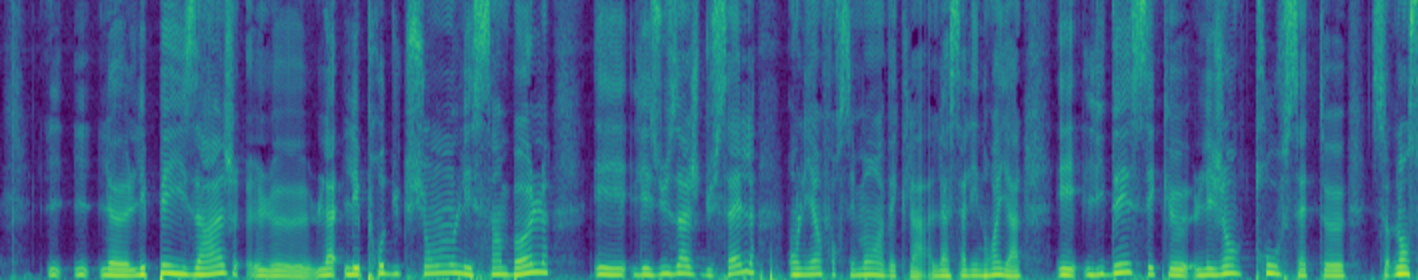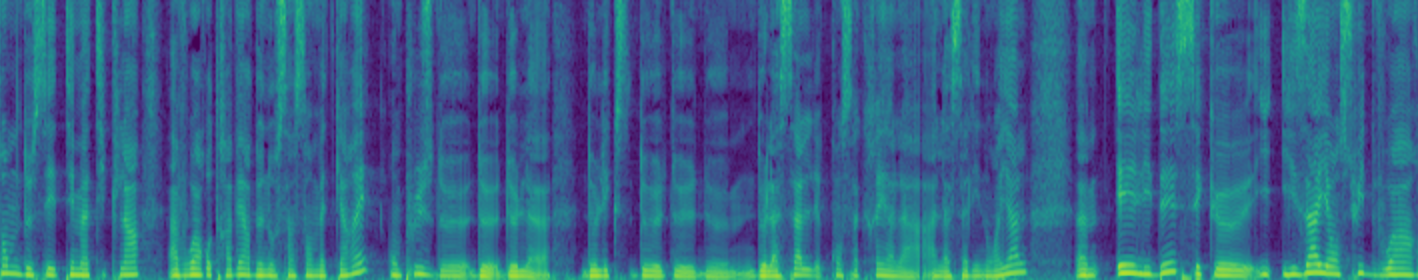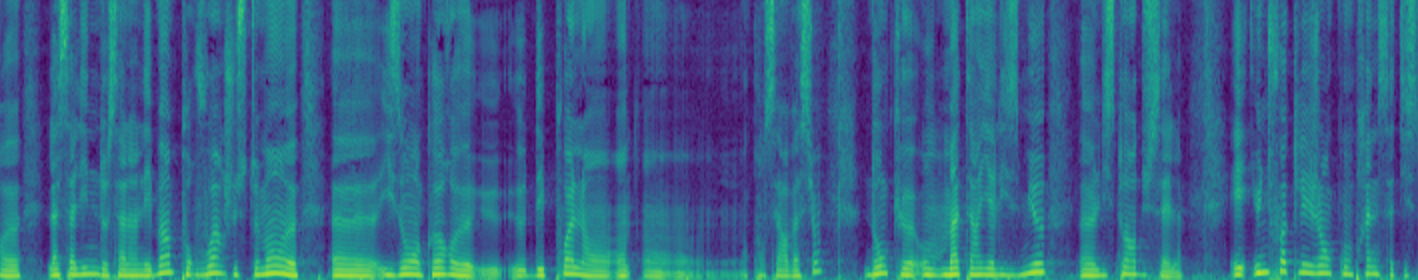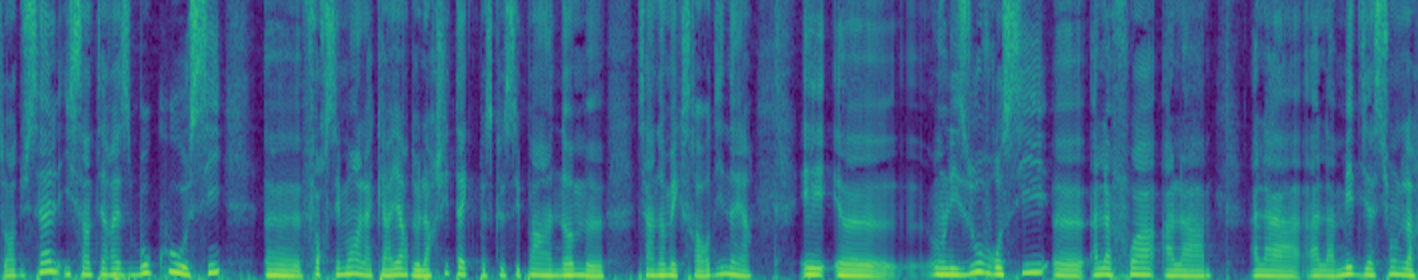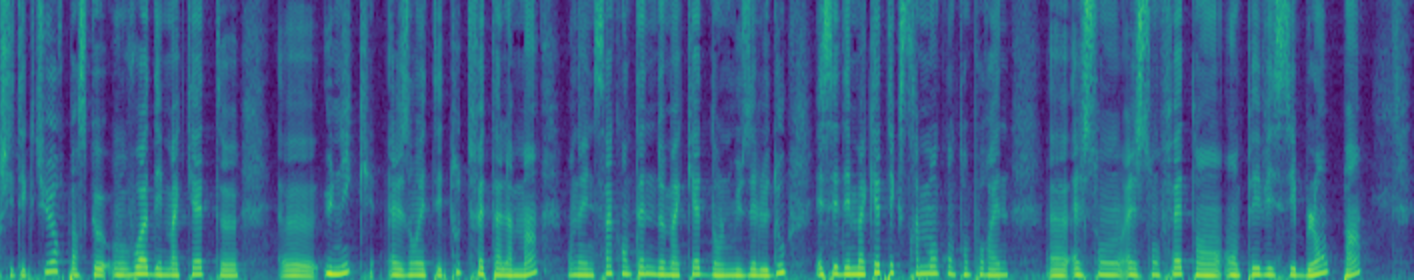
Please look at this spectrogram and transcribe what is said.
les paysages, les productions, les symboles et les usages du sel en lien forcément avec la, saline royale. Et l'idée, c'est que les gens trouvent euh, l'ensemble de ces thématiques-là à voir au travers de nos 500 mètres carrés en plus de, la, de, la salle consacrée à la, à la saline royale. Euh, et l'idée, c'est qu'ils aillent ensuite voir euh, la saline de Salins-les-Bains pour voir justement, euh, ils ont encore des poils en, conservation. Donc, on matérialise mieux l'histoire du sel. Et une fois que les gens comprennent cette histoire du sel, ils s'intéressent beaucoup aussi euh, forcément à la carrière de l'architecte parce que c'est pas un homme, euh, c'est un homme extraordinaire. Et euh, on les ouvre aussi à la fois à la à la, à la médiation de l'architecture parce qu'on voit des maquettes uniques. Elles ont été toutes faites à la main. On a une cinquantaine de maquettes dans le musée Ledoux et c'est des maquettes extrêmement contemporaines. elles, sont, elles sont faites en, en PVC blanc peint,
